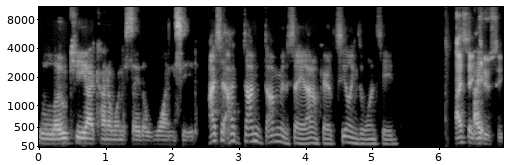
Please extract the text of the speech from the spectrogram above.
low key, I kind of want to say the one seed. I said I, I'm I'm going to say it. I don't care. Ceiling's a one seed. I say I- two seed.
